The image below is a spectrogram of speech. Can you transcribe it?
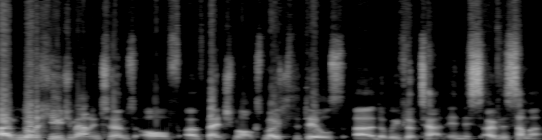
um, not a huge amount in terms of, of benchmarks. Most of the deals uh, that we've looked at in this over the summer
